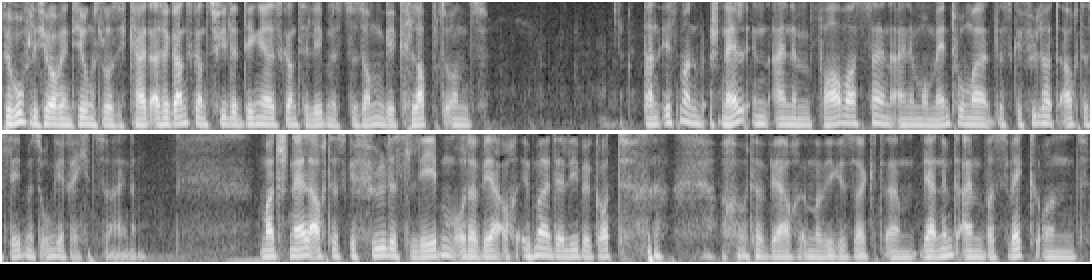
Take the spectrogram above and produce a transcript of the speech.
berufliche Orientierungslosigkeit, also ganz, ganz viele Dinge. Das ganze Leben ist zusammengeklappt und dann ist man schnell in einem Fahrwasser, in einem Moment, wo man das Gefühl hat, auch das Leben ist ungerecht zu einem. Man hat schnell auch das Gefühl, das Leben oder wer auch immer, der liebe Gott oder wer auch immer, wie gesagt, ähm, nimmt einem was weg und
